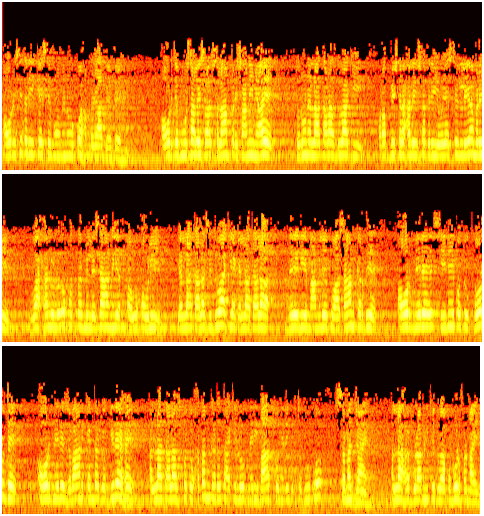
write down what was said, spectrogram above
اور اسی طریقے سے مومنوں کو ہم نجات دیتے ہیں اور جب موسا علیہ السلام پریشانی میں آئے تو انہوں نے اللہ تعالیٰ سے دعا کی اور اب بشر علی صدری و یسر علی عمری و حل القطبان قولی۔ یہ اللہ تعالیٰ سے دعا کیا کہ اللہ تعالیٰ میرے لیے معاملے کو آسان کر دے اور میرے سینے کو تو کھول دے اور میرے زبان کے اندر جو گرے ہے، اللہ تعالیٰ اس کو تو ختم کر دے تاکہ لوگ میری بات کو، میری گفتگو کو سمجھ جائیں۔ اللہ رب العالمین کی دعا قبول فرمائی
